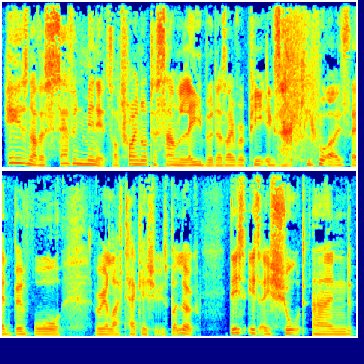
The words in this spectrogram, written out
here's another seven minutes. I'll try not to sound laboured as I repeat exactly what I said before real life tech issues. But look, this is a short and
